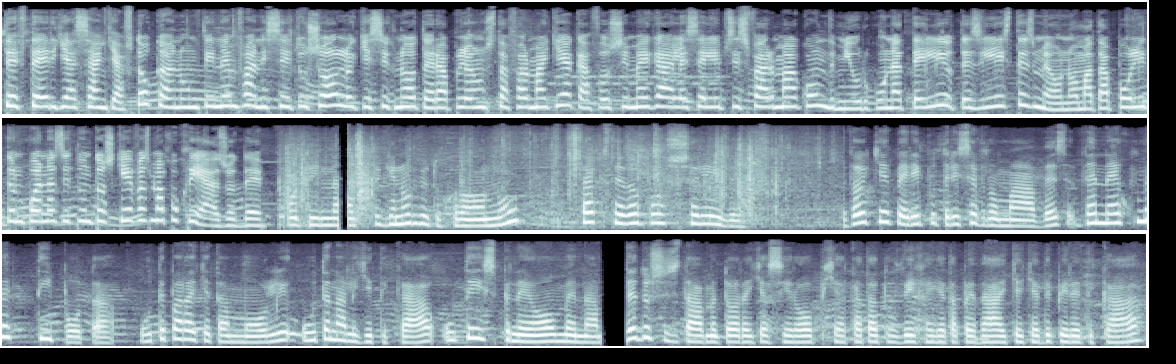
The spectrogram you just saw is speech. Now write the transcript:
Τευτέρια σαν κι αυτό κάνουν την εμφάνισή τους όλο και συχνότερα πλέον στα φαρμακεία, καθώς οι μεγάλες ελλείψεις φαρμάκων δημιουργούν ατελείωτες λίστες με ονόματα πολίτων που αναζητούν το σκεύασμα που χρειάζονται. Από την αρχή του καινούριου του χρόνου, κοιτάξτε εδώ πόσες σελίδες. Εδώ και περίπου τρεις εβδομάδες δεν έχουμε τίποτα. Ούτε παρακεταμόλη, ούτε αναλγητικά, ούτε εισπνεώμενα. Δεν το συζητάμε τώρα για σιρόπια κατά του βήχα για τα παιδάκια και αντιπηρετικά.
